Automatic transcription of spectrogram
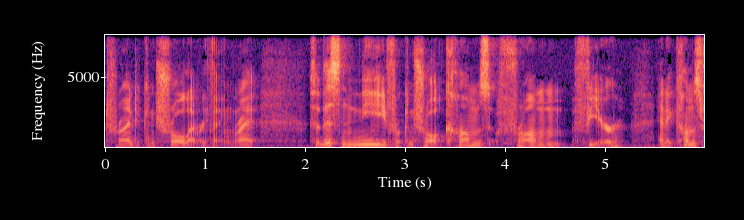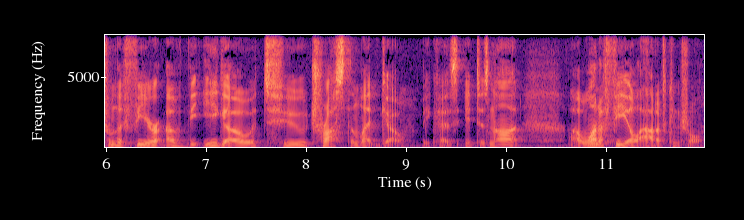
trying to control everything, right? So, this need for control comes from fear, and it comes from the fear of the ego to trust and let go because it does not uh, want to feel out of control.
